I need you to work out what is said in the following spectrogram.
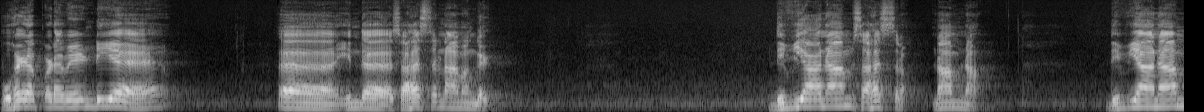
புகழப்பட வேண்டிய இந்த சஹசிரநாமங்கள். திவ்யானாம் சஹசிரம் நாம்னா திவ்யானாம்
